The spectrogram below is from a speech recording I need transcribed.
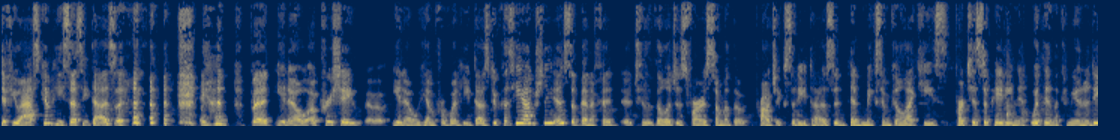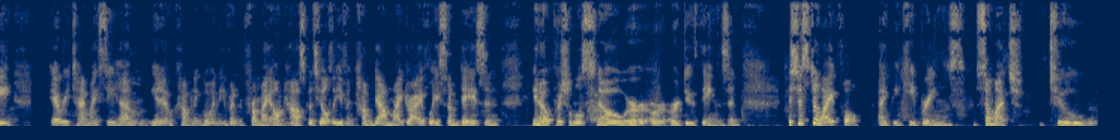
If you ask him, he says he does. and but you know appreciate uh, you know him for what he does do because he actually is a benefit uh, to the village as far as some of the projects that he does and it makes him feel like he's participating within the community every time I see him, you know, coming and going even from my own house, because he'll even come down my driveway some days and, you know, push a little snow or, or, or do things. And it's just delightful. I think he brings so much to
